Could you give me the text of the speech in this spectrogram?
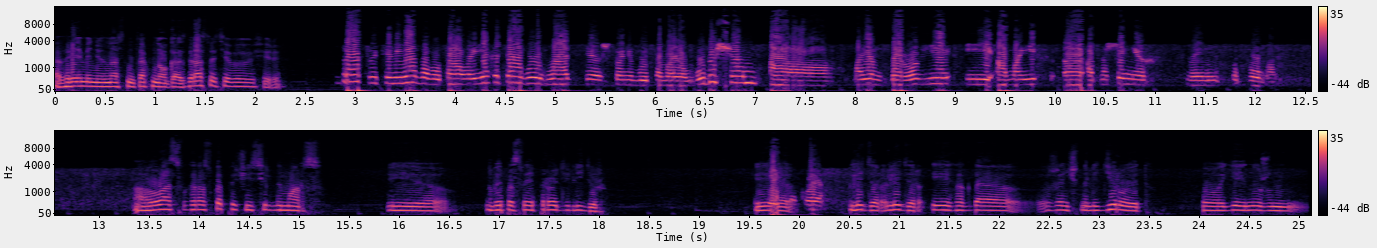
Времени у нас не так много. Здравствуйте, вы в эфире. Здравствуйте, меня зовут Алла. Я хотела бы узнать э, что-нибудь о моем будущем, о моем здоровье и о моих э, отношениях с моим супругом. А у вас в гороскопе очень сильный Марс. И вы по своей природе лидер. И лидер, лидер. И когда женщина лидирует, то ей нужен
